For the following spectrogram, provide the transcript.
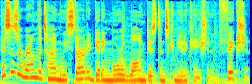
This is around the time we started getting more long distance communication in fiction.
